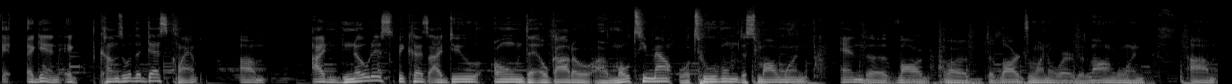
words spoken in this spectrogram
it, again, it comes with a desk clamp. Um, I noticed because I do own the Elgato uh, multi mount, well, two of them, the small one and the long, uh, the large one or the long one. Um,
